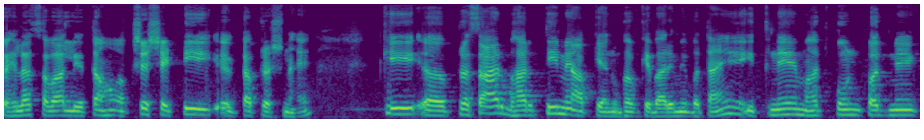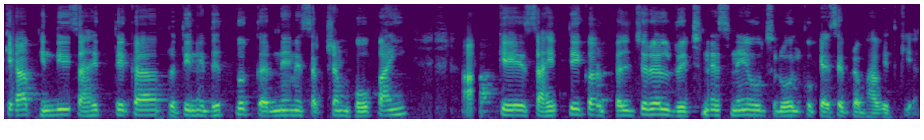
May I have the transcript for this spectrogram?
पहला सवाल लेता हूँ अक्षय शेट्टी का प्रश्न है कि प्रसार भारती में आपके अनुभव के बारे में बताएँ। इतने महत्वपूर्ण पद में क्या आप हिंदी साहित्य का प्रतिनिधित्व करने में सक्षम हो पाई? आपके साहित्यिक और कल्चरल रिचनेस ने उस रोल को कैसे प्रभावित किया?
